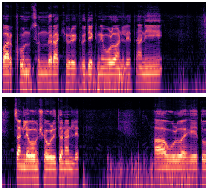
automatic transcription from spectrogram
पारखून सुंदर आखीव रेखीव देखणे वळू आणलेत. आणि चांगल्या वंशावळीतून आणलेत. हा ओळू आहे तो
